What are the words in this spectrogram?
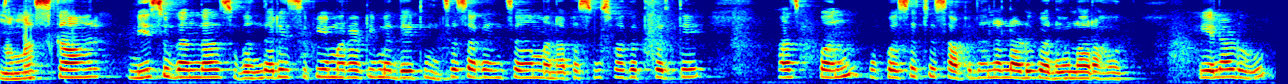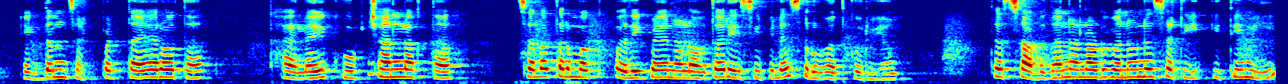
नमस्कार मी सुगंधा सुगंधा रेसिपी मराठीमध्ये तुमचं सगळ्यांचं मनापासून स्वागत करते. आज आपण उपवासाचे साबुदाणा लाडू बनवणार आहोत. हे लाडू एकदम झटपट तयार होतात खायलाही खूप छान लागतात. चला तर मग अधिक वेळ न लावता रेसिपीला सुरुवात करूया. तर साबुदाणा लाडू बनवण्यासाठी इथे मी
